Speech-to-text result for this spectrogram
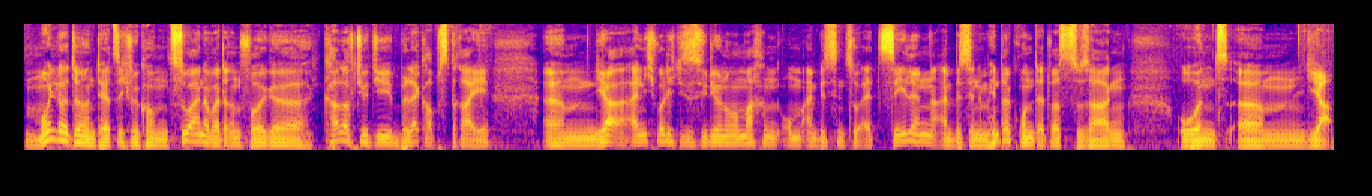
Moin Leute und herzlich willkommen zu einer weiteren Folge Call of Duty Black Ops 3. Ähm, ja, eigentlich wollte ich dieses Video nochmal machen, um ein bisschen zu erzählen, ein bisschen im Hintergrund etwas zu sagen. Und ähm, ja,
